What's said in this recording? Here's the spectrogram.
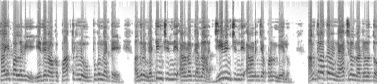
Sai Pallavi ఏదైనా ఒక పాత్రను ఒప్పుకుందంటే అందులో నటించి నటించింది అనడం కన్నా జీవించింది అనడం చెప్పడం మేలు. అంతలా తన నేచురల్ నటనతో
